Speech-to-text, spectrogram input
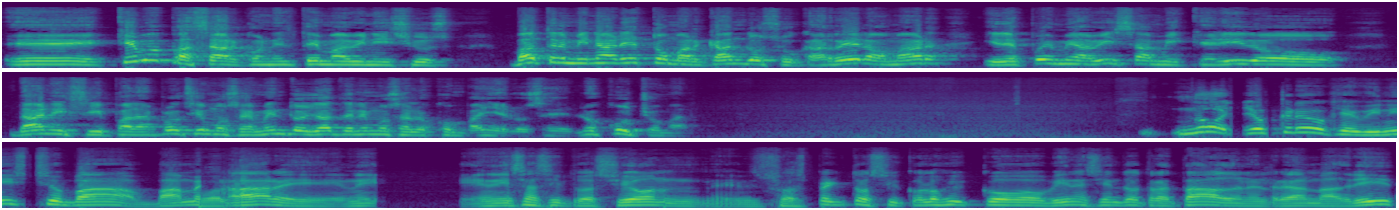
Eh, ¿Qué va a pasar con el tema Vinicius? Va a terminar esto marcando su carrera, Omar, y después me avisa mi querido Dani si para el próximo segmento ya tenemos a los compañeros. Eh. Lo escucho, Omar. No, yo creo que Vinicius va, va a mejorar en, en, esa situación. Su aspecto psicológico viene siendo tratado en el Real Madrid.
